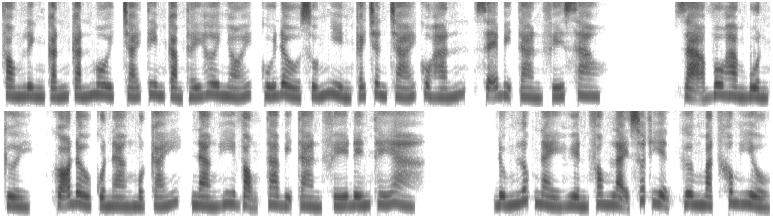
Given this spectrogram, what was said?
Phong Linh cắn cắn môi, trái tim cảm thấy hơi nhói, cúi đầu xuống nhìn cái chân trái của hắn, sẽ bị tàn phế sao. Dạ vô hàm buồn cười, gõ đầu của nàng một cái, nàng hy vọng ta bị tàn phế đến thế à. Đúng lúc này Huyền Phong lại xuất hiện, gương mặt không hiểu,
